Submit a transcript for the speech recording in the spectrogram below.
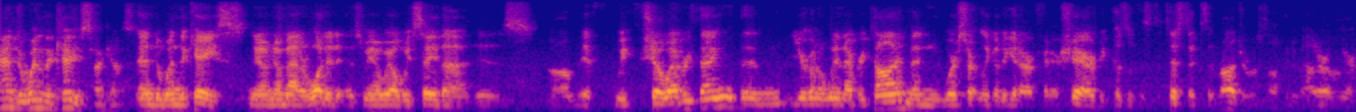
And to win the case, I guess. and to win the case. You know, no matter what it is. You know, we always say that is um, if we show everything, then you're going to win every time, and we're certainly going to get our fair share because of the statistics that Rodger was talking about earlier.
